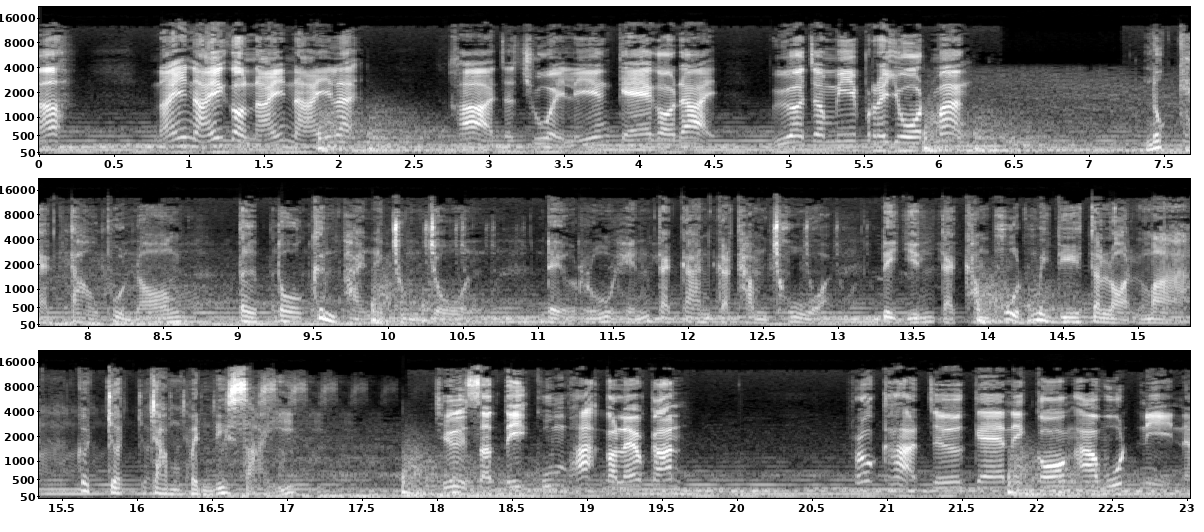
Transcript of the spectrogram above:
อะ ไหนๆก็ไหนๆแหละข้าจะช่วยเลี้ยงแกก็ได้ เพื่อจะมีประโยชน์มั่ง นกแขกเต้าผู้น้องเติบโตขึ้นภายในชุมโจร ได้รู้เห็นแต่การกระทำชั่ว ได้ยินแต่คำพูดไม่ดีตลอดมา ก็จดจำเป็นนิสัย ชื่อสติคุมพระก็แล้วกัน เพราะข้าเจอแกในกองอาวุธนี่น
